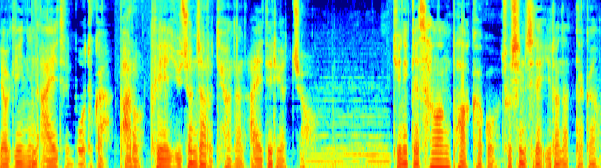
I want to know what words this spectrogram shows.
여기 있는 아이들 모두가 바로 그의 유전자로 태어난 아이들이었죠. 뒤늦게 상황 파악하고 조심스레 일어났다가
